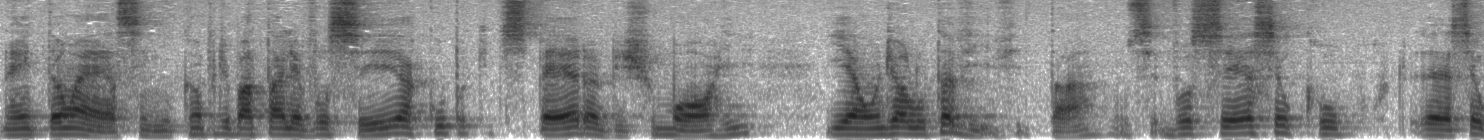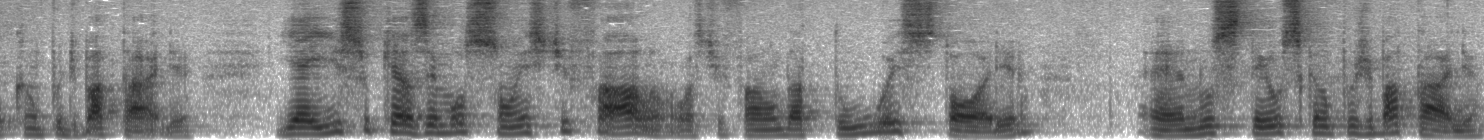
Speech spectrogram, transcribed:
Né? Então é assim, no campo de batalha é você, a culpa que te espera, bicho morre, e é onde a luta vive, tá? Você é seu, é seu campo de batalha. E é isso que as emoções te falam, elas te falam da tua história é, nos teus campos de batalha.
